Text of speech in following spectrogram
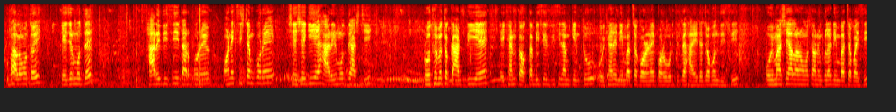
খুব ভালো মতোই কেজের মধ্যে হাড়ি দিছি, তারপরে অনেক সিস্টেম করে শেষে গিয়ে হাড়ির মধ্যে আসছি। প্রথমে তো কাঠ দিয়ে এখানে তক্তা বিছিয়ে দিছিলাম, কিন্তু ওইখানে ডিম বাচ্চা করে নাই। পরবর্তীতে হাড়িটা যখন দিছি, ওই মাসে আলার মতো অনেকগুলো ডিম বাচ্চা পাইছি।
